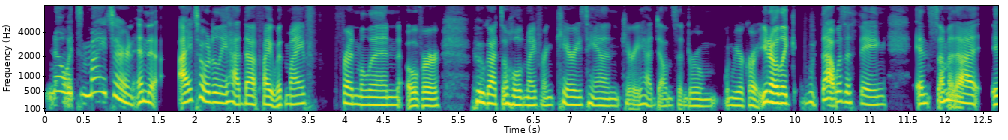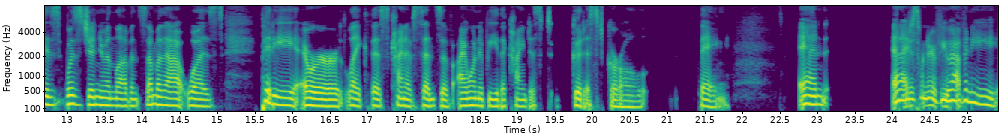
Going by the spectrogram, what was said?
No, it's my turn. And I totally had that fight with my friend Malin over who got to hold my friend Carrie's hand. Carrie had Down syndrome when we were growing. You know, like that was a thing. And some of that is was genuine love and some of that was pity or like this kind of sense of I want to be the kindest, goodest girl thing. And and I just wonder if you have any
